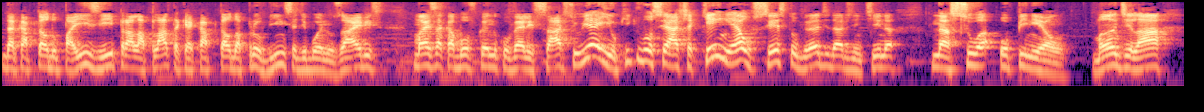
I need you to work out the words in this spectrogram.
da capital do país e ir para La Plata, que é a capital da província de Buenos Aires, mas acabou ficando com o Vélez Sárcio. E aí, o que, que você acha? Quem é o sexto grande da Argentina, na sua opinião? Mande lá,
